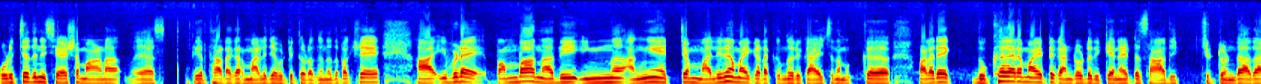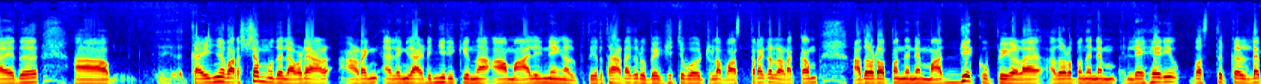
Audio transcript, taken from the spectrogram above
കുളിച്ചതിന് ശേഷമാണ് തീർത്ഥാടകർ മല ചവിട്ടി തുടങ്ങുന്നത്. പക്ഷേ ഇവിടെ പമ്പ നദി ഇന്ന് അങ്ങേയറ്റം മലിനമായി കിടക്കുന്ന ഒരു കാഴ്ച നമുക്ക് വളരെ ദുഃഖകരമായിട്ട് കണ്ടുകൊണ്ടിരിക്കാനായിട്ട് സാധിച്ചിട്ടുണ്ട്. അതായത് കഴിഞ്ഞ വർഷം മുതൽ അവിടെ അടങ്ങി അല്ലെങ്കിൽ അടിഞ്ഞിരിക്കുന്ന ആ മാലിന്യങ്ങൾ തീർത്ഥാടകർ ഉപേക്ഷിച്ച് പോയിട്ടുള്ള വസ്ത്രങ്ങളടക്കം അതോടൊപ്പം തന്നെ മദ്യക്കുപ്പികൾ അതോടൊപ്പം തന്നെ ലഹരി വസ്തുക്കളുടെ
